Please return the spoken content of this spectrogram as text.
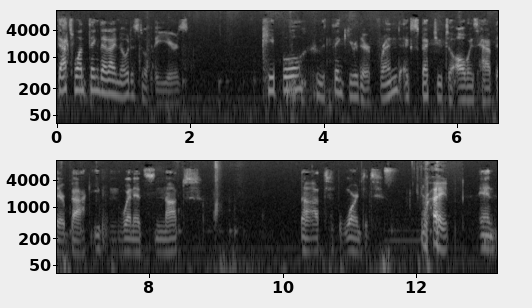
That's one thing that I noticed over the years. People who think you're their friend expect you to always have their back, even when it's not not warranted. Right. And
